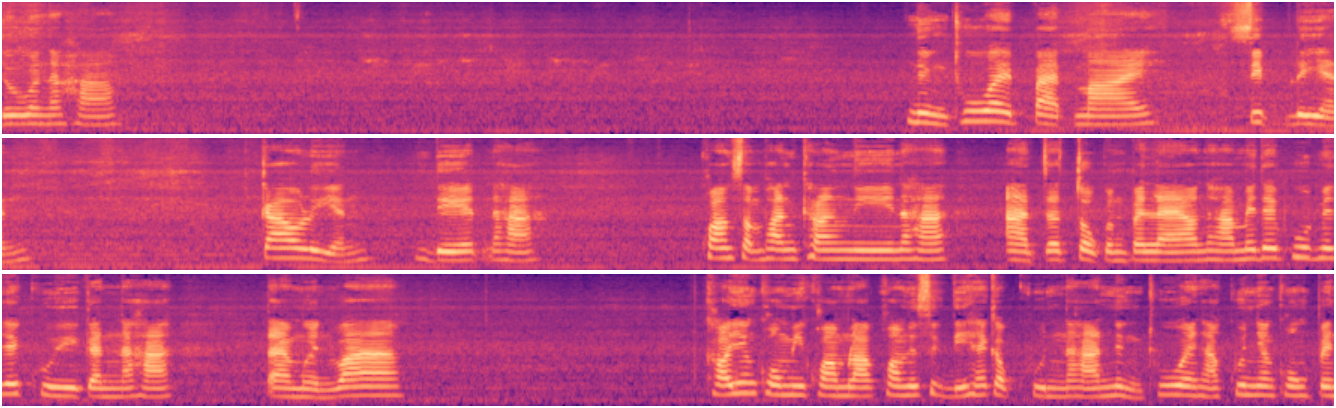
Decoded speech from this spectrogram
ดูกันนะคะหนึ่งถ้วยแปดไม้สิบเหรียญเก้าเหรียญเดทนะคะ ความสัมพันธ์ครั้งนี้นะคะ อาจจะจบกันไปแล้วนะคะ ไม่ได้พูดไม่ได้คุยกันนะคะ แต่เหมือนว่า เขายังคงมีความรักความรู้สึกดีให้กับคุณนะคะหนึ่งถ้วยนะคะคุณยังคงเป็น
